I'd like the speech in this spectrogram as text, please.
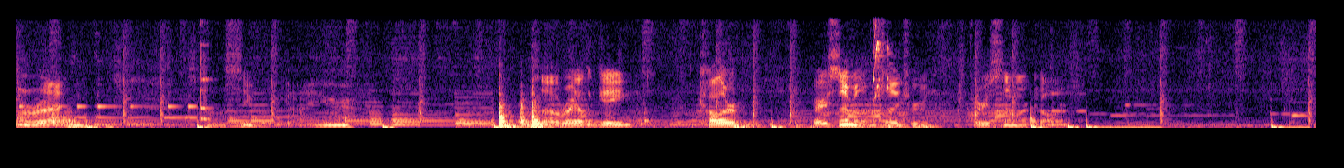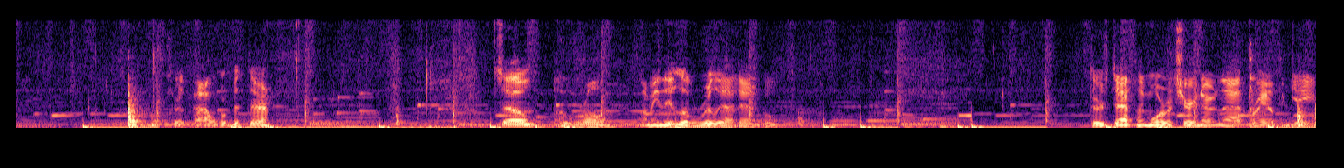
All right. So let's see what we got here. So right out the gate, color, very similar to tell you the truth. Very similar color. Clear the paddle a little bit there. So overall, I mean, they look really identical. There's definitely more of a cherry note in that right out the gate.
